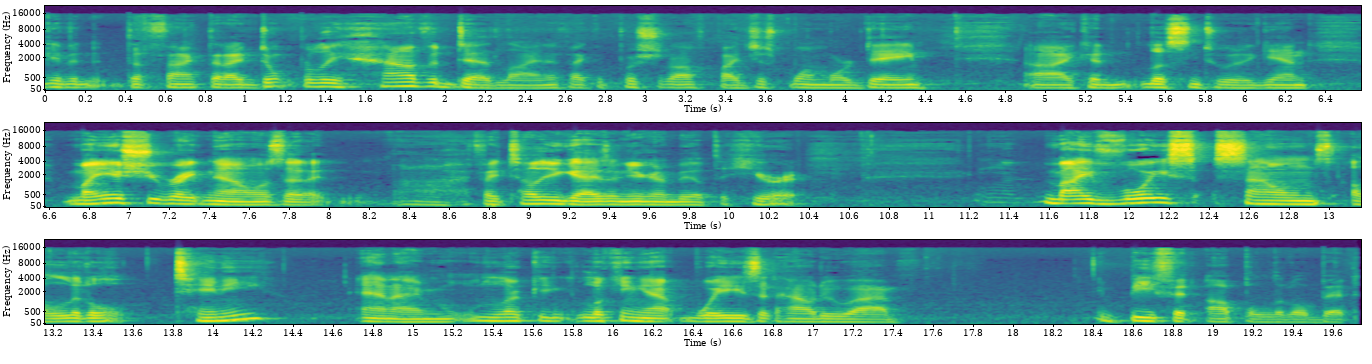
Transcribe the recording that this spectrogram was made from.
given the fact that I don't really have a deadline, if I could push it off by just one more day, uh, I could listen to it again. My issue right now is that I, uh, if I tell you guys, and you're going to be able to hear it, my voice sounds a little tinny, and I'm looking looking at ways at how to uh, beef it up a little bit.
